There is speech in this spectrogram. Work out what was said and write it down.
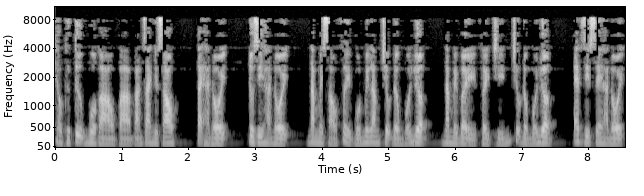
theo thứ tự mua vào và bán ra như sau. Tại Hà Nội, Doji Hà Nội 56,45 triệu đồng mỗi lượng, 57,9 triệu đồng mỗi lượng, SJC Hà Nội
